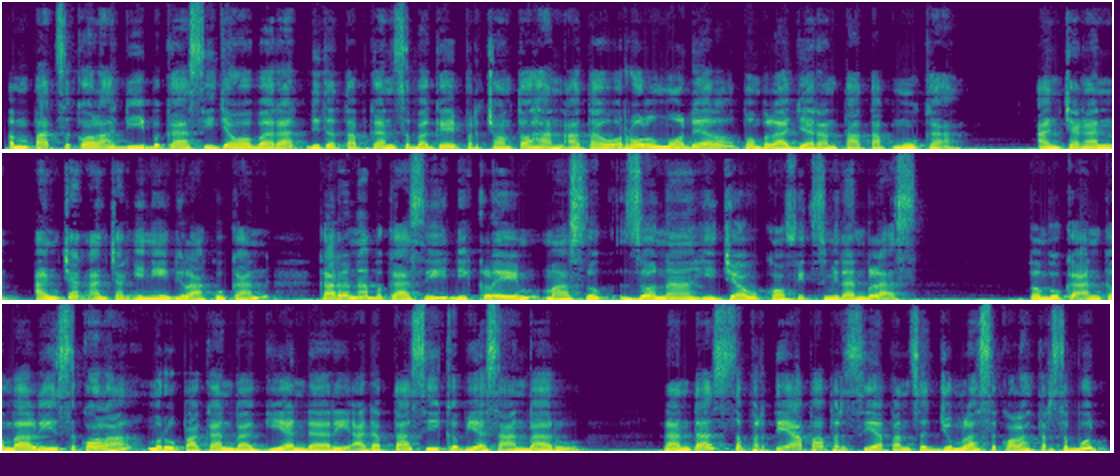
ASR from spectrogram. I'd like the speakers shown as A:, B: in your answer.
A: Empat sekolah di Bekasi, Jawa Barat ditetapkan sebagai percontohan atau role model pembelajaran tatap muka. Ancangan ancang-ancang ini dilakukan karena Bekasi diklaim masuk zona hijau COVID-19. Pembukaan kembali sekolah merupakan bagian dari adaptasi kebiasaan baru. Lantas, seperti apa persiapan sejumlah sekolah tersebut?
